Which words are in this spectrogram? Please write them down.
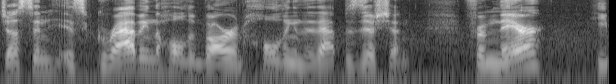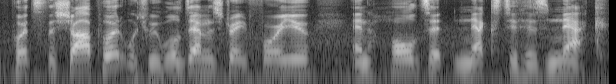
Justin is grabbing the holding bar and holding into that position. From there, he puts the shot put, which we will demonstrate for you, and holds it next to his neck.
